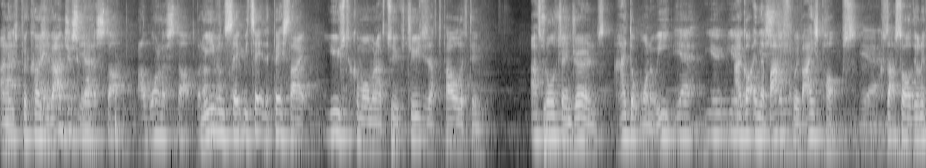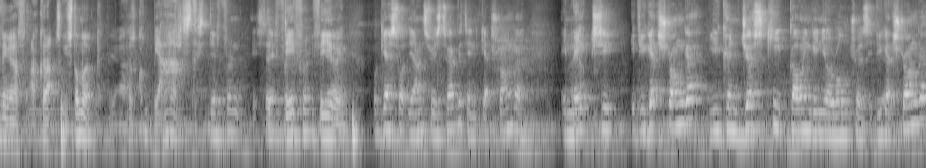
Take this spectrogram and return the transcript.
And it's because I, you've I just yeah. want to stop. I want to stop. But We I'm even say ready. we take the piss like you used to come home and have two for Tuesdays after powerlifting. After ultra endurance, I don't want to eat. Yeah, you. you I got in the bath stomach- with ice pops Yeah. because that's all the only thing I, I could actually stomach. Yeah. Because I couldn't be asked. It's different. It's, It's a different. different feeling. Yeah. Well, guess what? The answer is to everything. Get stronger. It makes you. If you get stronger, you can just keep going in your ultras. If you get stronger,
